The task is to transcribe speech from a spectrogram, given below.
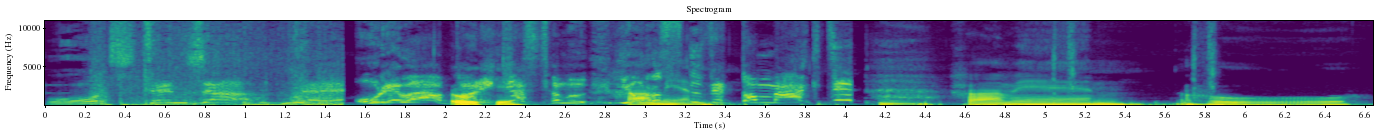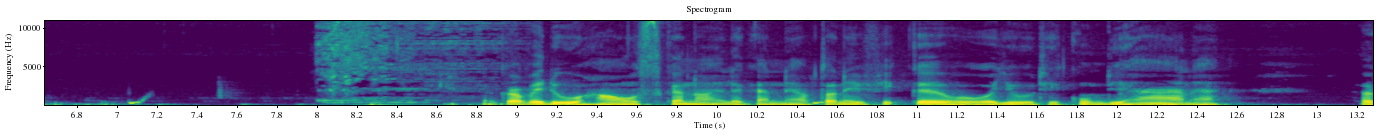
落ちてんじゃねえ俺はバイカスタムヨロスゼットマークテファーメンโอ้โหแล้วก็เปดูเฮาส์กันหน่อยเล้วกันนเครับ ตอนนี้ฟิกเกอร์ผมอยู่ที่กลุ่มที่ 5 นะ ถ้า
